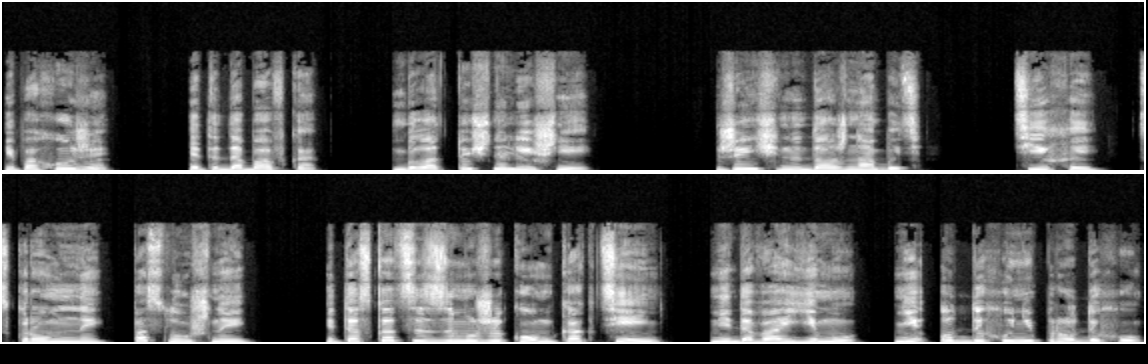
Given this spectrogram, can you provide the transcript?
И, похоже, эта добавка была точно лишней. Женщина должна быть тихой, скромной, послушной и таскаться за мужиком, как тень, не давая ему ни отдыху, ни продыху,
